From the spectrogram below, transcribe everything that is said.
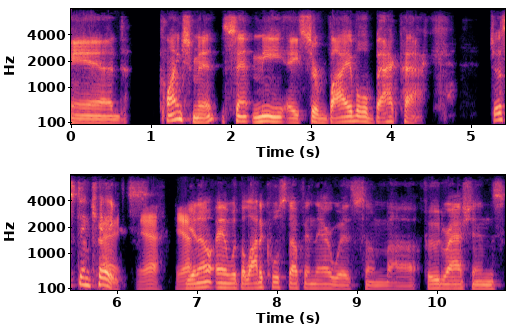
and Kleinschmidt sent me a survival backpack just in case. Right. Yeah, yeah. You know, and with a lot of cool stuff in there with some uh, food rations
